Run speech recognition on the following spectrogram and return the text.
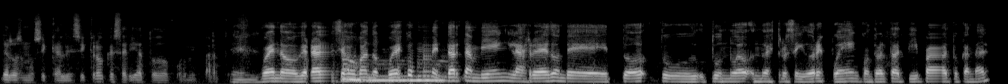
de los musicales. Y creo que sería todo por mi parte. Eh, Bueno, gracias, Osvaldo. ¿Puedes comentar también las redes donde to- tu- tu nue- nuestros seguidores pueden encontrarte a ti para tu canal?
